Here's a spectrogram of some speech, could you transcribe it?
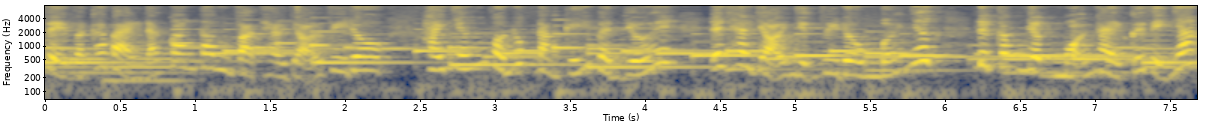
vị và các bạn đã quan tâm và theo dõi video. Hãy nhấn vào nút đăng ký bên dưới để theo dõi những video mới nhất được cập nhật mỗi ngày quý vị nhé.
